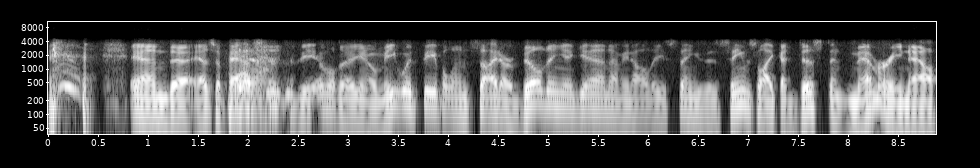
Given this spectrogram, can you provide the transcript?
and uh, as a pastor yeah. to be able to you know meet with people inside our building again i mean all these things it seems like a distant memory now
